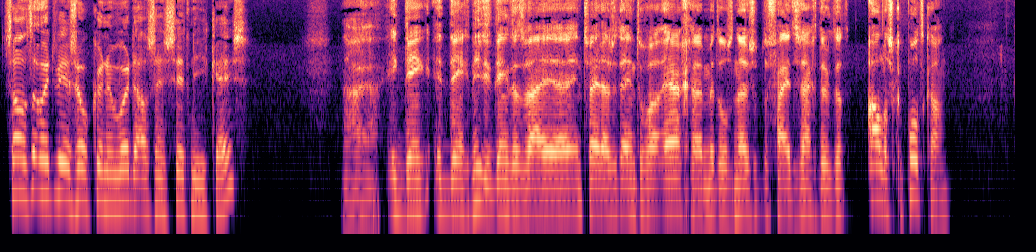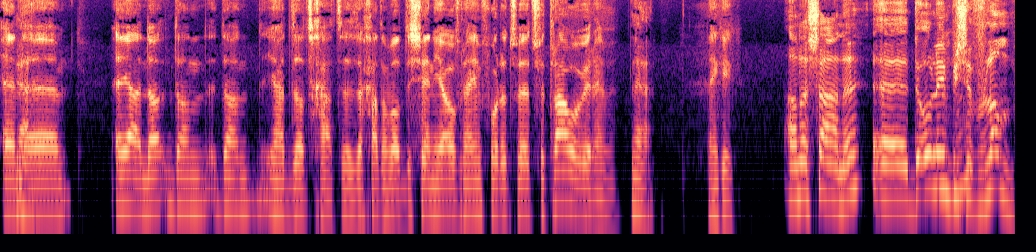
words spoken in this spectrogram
Zal het ooit weer zo kunnen worden als in Sydney, Kees? Nou ja, ik denk, ik denk niet. Ik denk dat wij uh, in 2001 toch wel erg uh, met ons neus op de feiten zijn gedrukt... dat alles kapot kan. En ja. En ja, dan, dan, dan, ja dat gaat, eh, daar gaat dan wel decennia overheen voordat we het vertrouwen weer hebben. Ja. Denk ik. Anna Sane, eh, de Olympische vlam,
